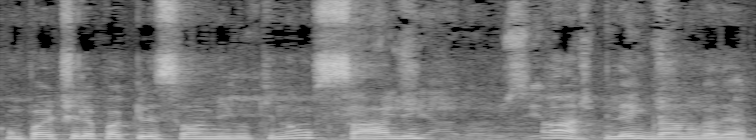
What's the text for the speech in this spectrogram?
Compartilha para aquele seu amigo que não sabe. Ah, lembrando, galera,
